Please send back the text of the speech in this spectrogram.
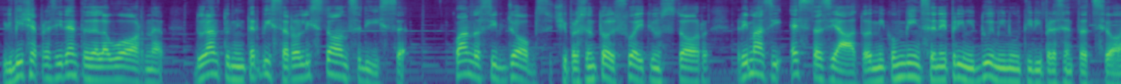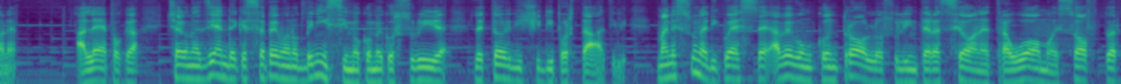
Il vicepresidente della Warner, durante un'intervista a Rolling Stones, disse quando Steve Jobs ci presentò il suo iTunes Store, rimasi estasiato e mi convinse nei primi due minuti di presentazione. All'epoca c'erano aziende che sapevano benissimo come costruire lettori di CD portatili, ma nessuna di queste aveva un controllo sull'interazione tra uomo e software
